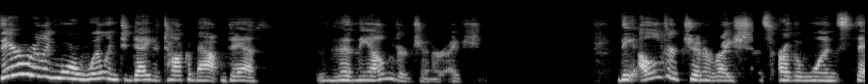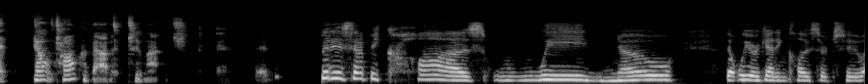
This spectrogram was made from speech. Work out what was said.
they're really more willing today to talk about death than the older generation. The older generations are the ones that don't talk about it too much. But is that because we know that we are getting closer to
